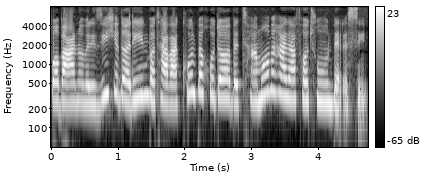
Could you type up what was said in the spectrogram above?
با برنامه ریزی که دارین با توکل به خدا به تمام هدفاتون برسین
